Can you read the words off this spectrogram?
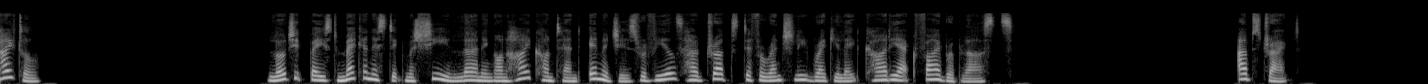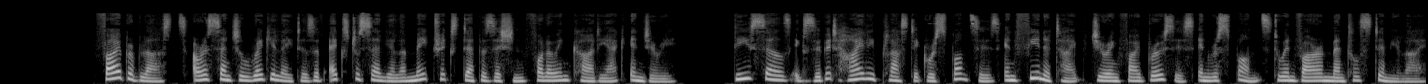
Title Logic based mechanistic machine learning on high content images reveals how drugs differentially regulate cardiac fibroblasts. Abstract Fibroblasts are essential regulators of extracellular matrix deposition following cardiac injury. These cells exhibit highly plastic responses in phenotype during fibrosis in response to environmental stimuli.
